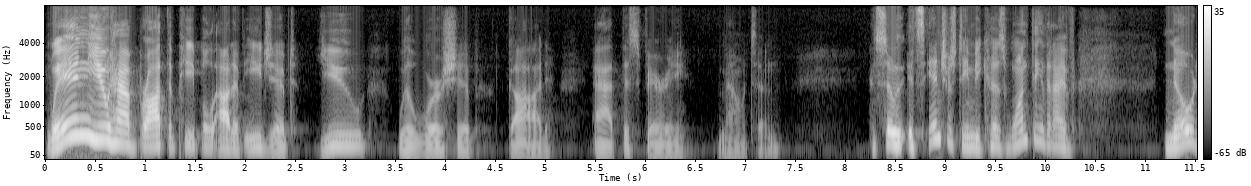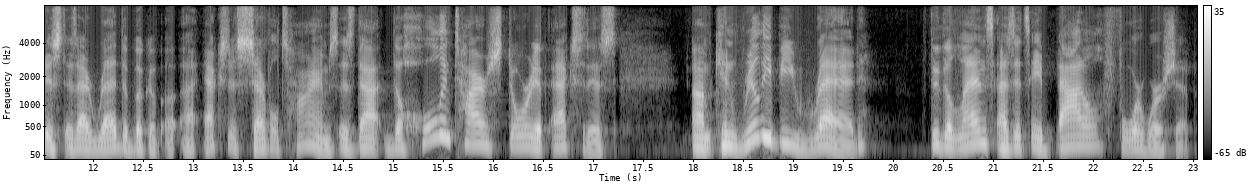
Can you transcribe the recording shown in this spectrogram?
When you have brought the people out of Egypt, you will worship God at this very mountain. And so it's interesting because one thing that I've noticed as I read the book of uh, uh, Exodus several times is that the whole entire story of Exodus um, can really be read through the lens as it's a battle for worship.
